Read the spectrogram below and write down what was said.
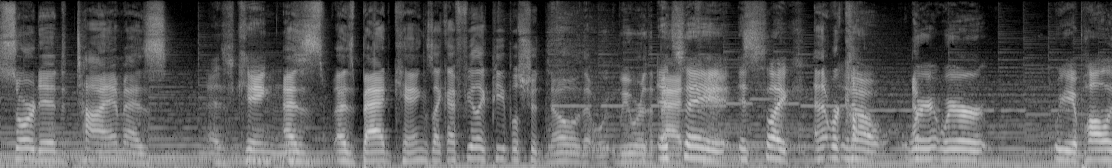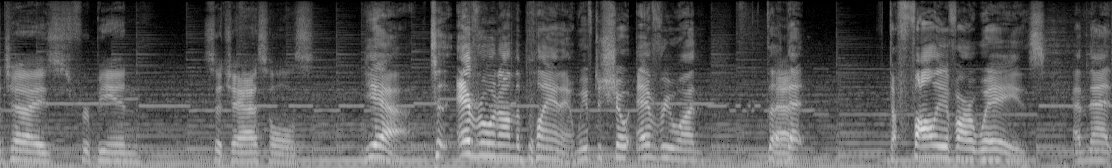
sordid time as as kings. as as bad kings. Like, I feel like people should know that we're, we were the bad it's a. kings. It's like. and that we're you know, we're we're we apologize for being such assholes. yeah to everyone on the planet. We have to show everyone th- that, That- the folly of our ways, and that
